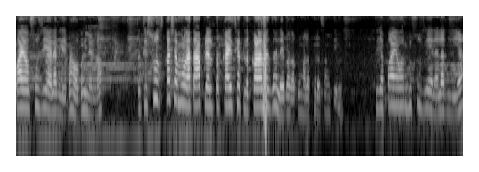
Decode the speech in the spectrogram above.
पायावर सुजी यायला लागली भावा बहिणींना. तर ती सूज कशामुळे आता आपल्याला तर काहीच ह्यातलं कळानाच झालंय बघा तुम्हाला खरं सांगते मी. तिच्या पायावर बी सूज यायला लागली या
